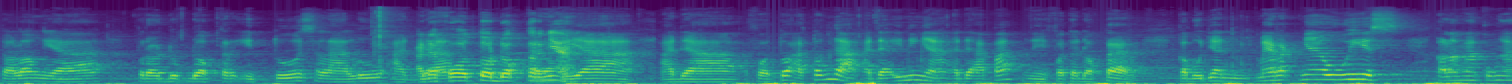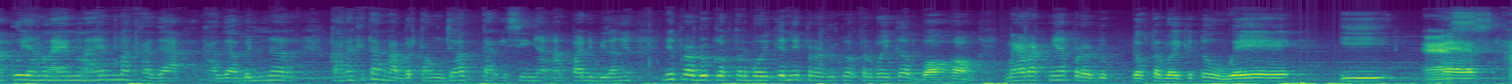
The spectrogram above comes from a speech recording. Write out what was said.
tolong ya produk dokter itu selalu ada Ada foto dokternya. Iya, ada foto atau enggak ada ininya, ada apa? Nih foto dokter. Kemudian mereknya Wis. Kalau ngaku-ngaku yang lain-lain mah kagak kagak bener. Karena kita nggak bertanggung jawab tar isinya apa dibilangnya. Ini produk dokter Boyke ini produk dokter Boyke. Bohong. Mereknya produk dokter Boyke itu W I S H.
